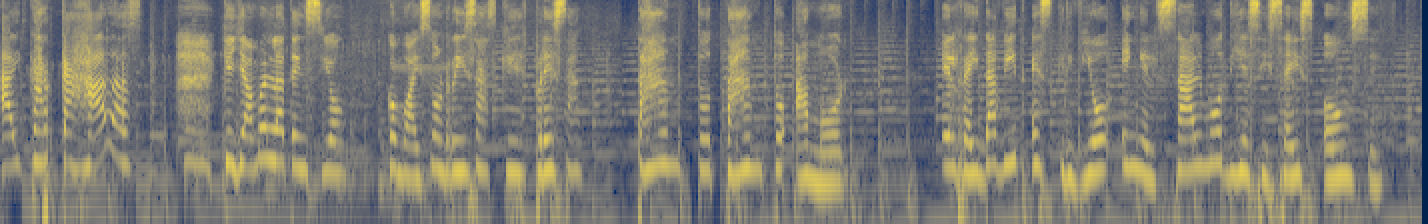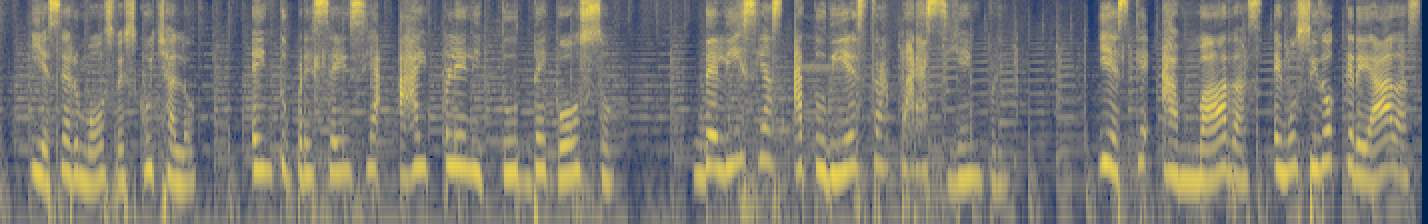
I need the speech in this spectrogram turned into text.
hay carcajadas que llaman la atención, como hay sonrisas que expresan tanto, tanto amor. El rey David escribió en el Salmo 16:11 y es hermoso, escúchalo. En tu presencia hay plenitud de gozo, delicias a tu diestra para siempre. Y es que amadas, hemos sido creadas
